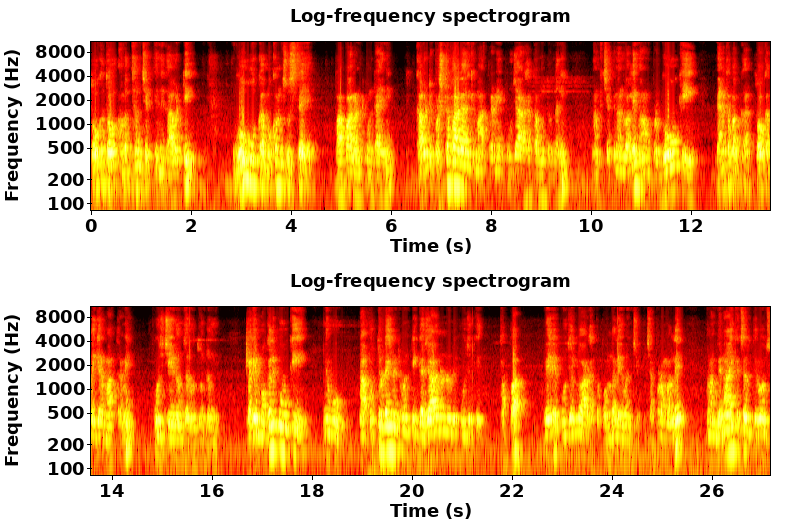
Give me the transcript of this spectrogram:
తోకతో అబద్ధం చెప్పింది కాబట్టి గోవు యొక్క ముఖం చూస్తే పాపాలు అంటుకుంటాయని కాబట్టి పృష్ఠభాగానికి మాత్రమే పూజార్హత ఉంటుందని మనకు చెప్పినందువల్లే మనం ఇప్పుడు గోవుకి వెనక పక్క తోక దగ్గర మాత్రమే పూజ చేయడం జరుగుతుంటుంది. అట్లాగే మొగలి పువ్వుకి నువ్వు నా పుత్రుడైనటువంటి గజాననుడి పూజకి తప్ప వేరే పూజల్లో అర్హత పొందలేవని చెప్పి చెప్పడం వల్లే మనం వినాయక చవితి రోజు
